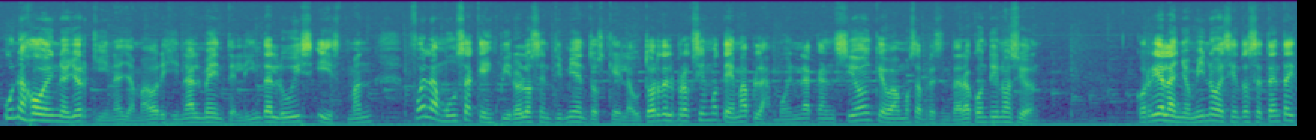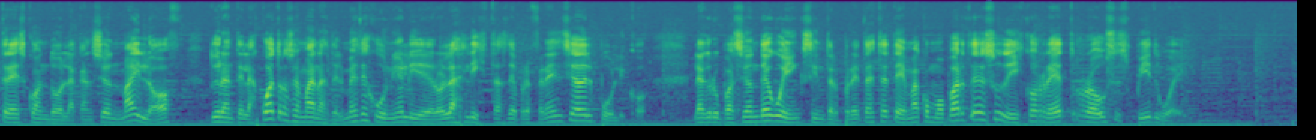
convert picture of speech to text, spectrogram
Una joven neoyorquina llamada originalmente Linda Louise Eastman fue la musa que inspiró los sentimientos que el autor del próximo tema plasmó en la canción que vamos a presentar a continuación. Corría el año 1973 cuando la canción My Love Durante las cuatro semanas del mes de junio lideró las listas de preferencia del público. La agrupación The Wings interpreta este tema como parte de su disco Red Rose Speedway.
